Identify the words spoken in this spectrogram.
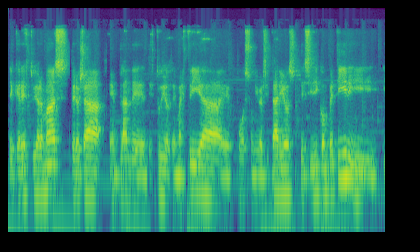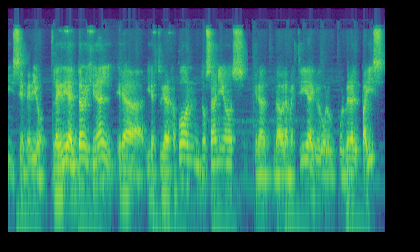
querer estudiar más, pero ya en plan de, estudios de maestría, eh, post-universitarios, decidí competir y, y se me dio. La idea del plan original era ir a estudiar a Japón dos años, que era, duraba la maestría, y luego volver al país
